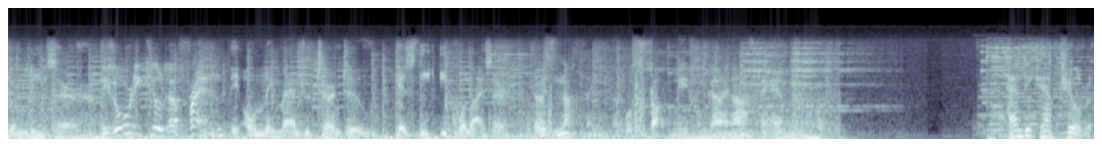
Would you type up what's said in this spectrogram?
believes her. He's already killed her friend. The only man to turn to is The Equalizer. There is nothing that will stop me from going after him. Handicapped children,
